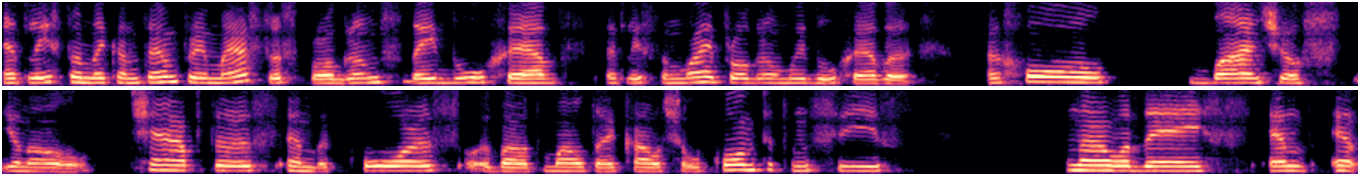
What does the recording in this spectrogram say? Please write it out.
at least in the contemporary master's programs, they do have, at least in my program, we do have a, a whole bunch of, you know, chapters and the course about multicultural competencies nowadays. And, and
